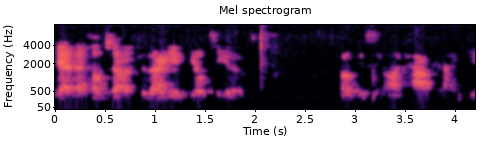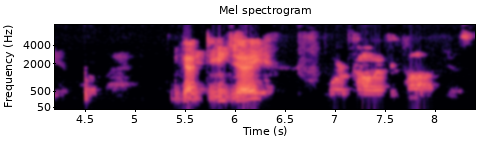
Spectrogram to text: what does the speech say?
Yeah, that helps out because I get guilty of focusing on how can I get more lag. You got And DJ. More call after top. Just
